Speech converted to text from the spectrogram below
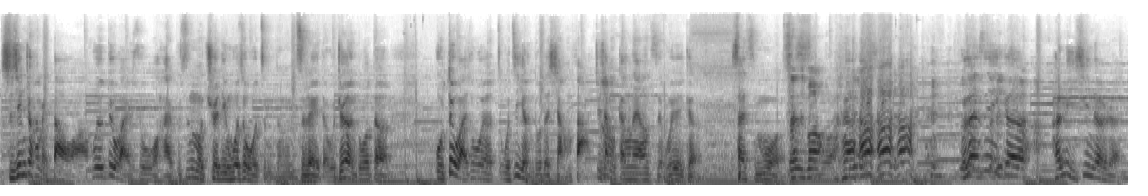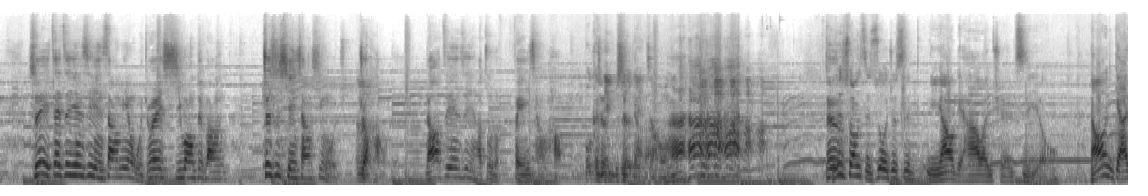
时间就还没到啊，或者对我来说我还不是那么确定，或者我怎么怎么之类的。我觉得很多的，我对我来说我有我自己有很多的想法，就像刚刚那样子，我有一个三十末，三十包。我真的是一个很理性的人，所以在这件事情上面，我就会希望对方就是先相信我就好了。然后这件事情他做的非常好，我肯定不适合跟你交往。可是双子座就是你要给他完全自由，然后你给他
